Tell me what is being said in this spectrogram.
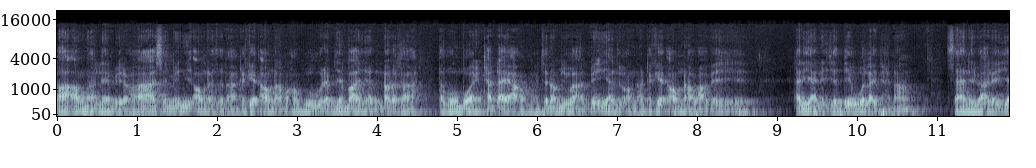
ဘာအောင်လာလဲပြီးတော့ဟာရှင်မင်းကြီးအောင်တယ်ဆိုတာတကယ်အောင်တာမဟုတ်ဘူးတဲ့ပြင်ပရန်သူနောက်တစ်ခါတပုံပေါ်ရင်ထပ်တိုက်အောင်တော့ကျွန်တော်မျိုးကအတွင်းရန်သူအောင်တာတကယ်အောင်တာပါပဲအဲ့ဒီကနေရတဲ့ဝတ်လိုက်တာနော် ဇန်နေပါလေရ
